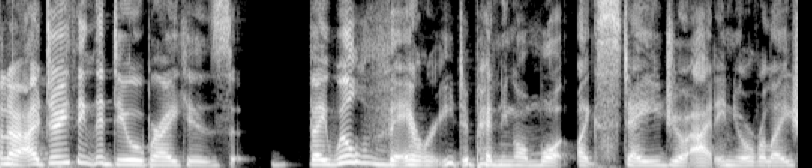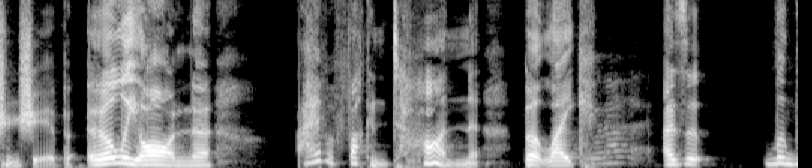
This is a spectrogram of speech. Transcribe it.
No, I do think the deal breakers they will vary depending on what like stage you're at in your relationship. Early on, I have a fucking ton, but like as a look,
